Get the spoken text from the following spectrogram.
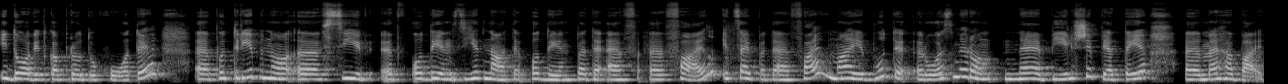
і довідка про доходи. Е, Потрібно е, всі е, один з'єднати один PDF файл, і цей PDF файл має бути розміром не більше 5 е, мегабайт.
